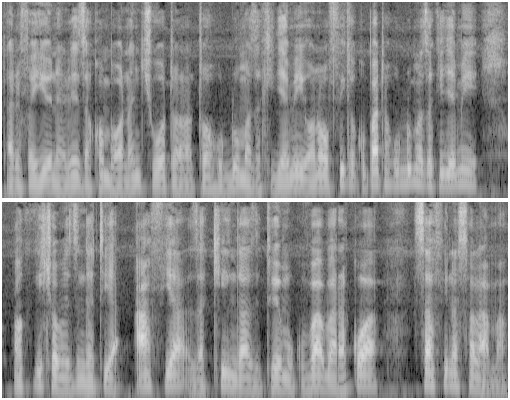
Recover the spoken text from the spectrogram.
Taarifa hiyo inaeleza kwamba wananchi wote wanatoa huduma za kijamii. Wanaofika kupata huduma za kijamii wahakikisha wamezingatia afya za kinga zikiwemo kuvaa barakoa safi na salama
